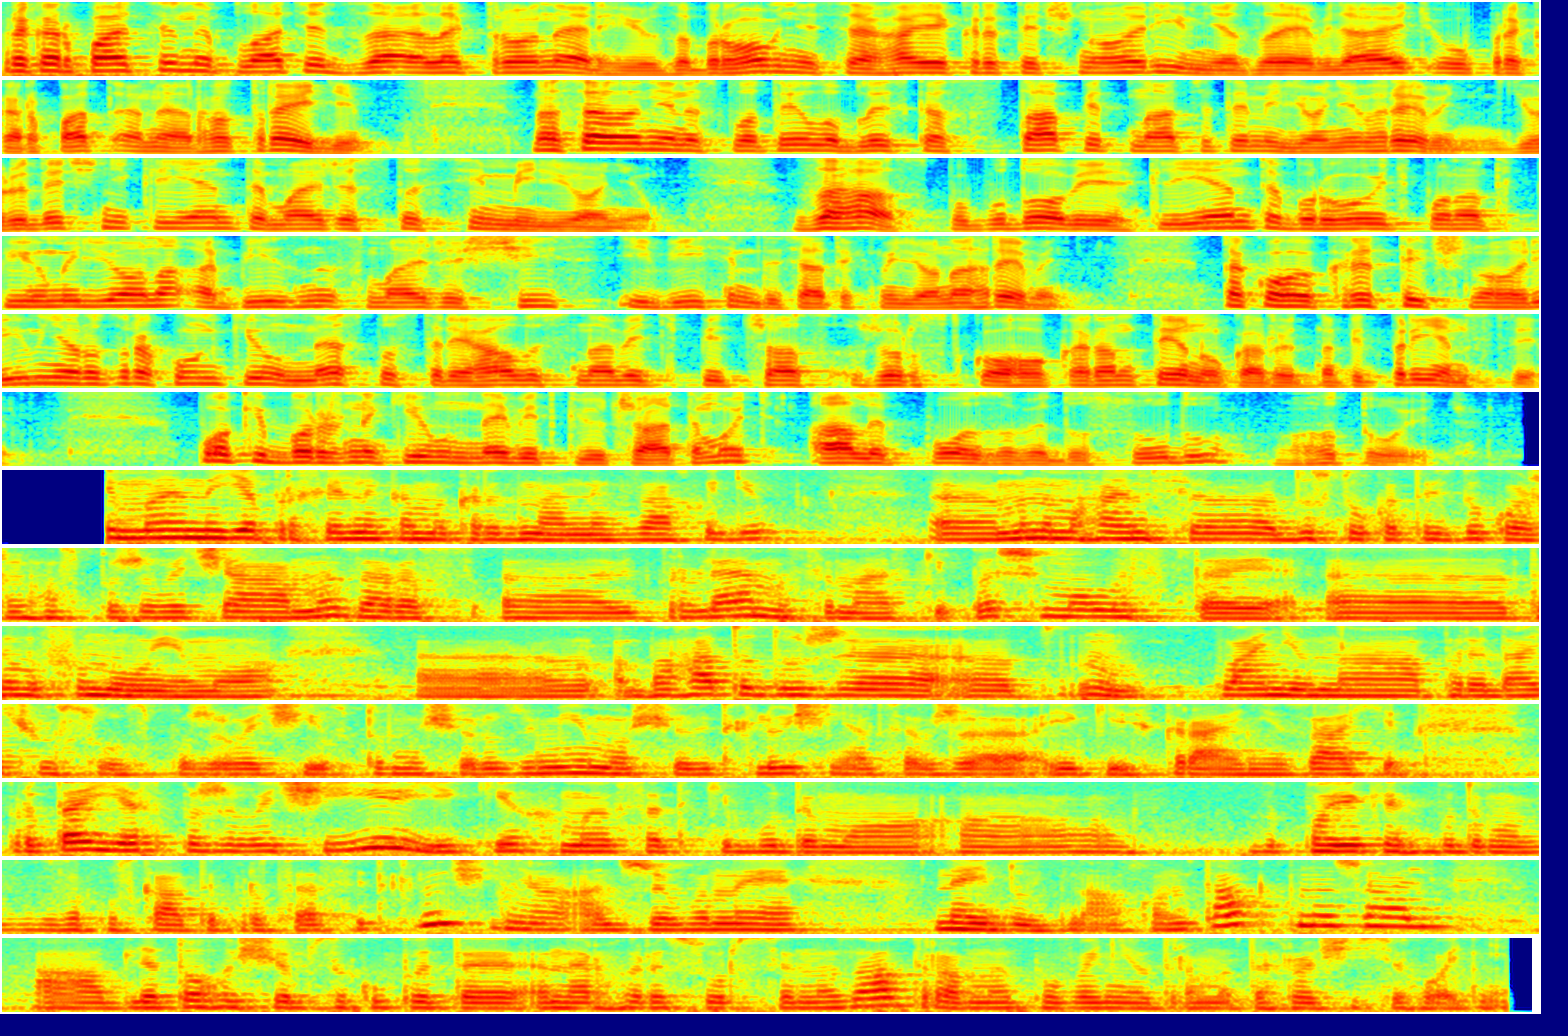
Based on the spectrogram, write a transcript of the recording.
Прикарпатці не платять за електроенергію. Заборгованість сягає критичного рівня, заявляють у Прикарпатенерготрейді. Населення не сплатило близько 115 мільйонів гривень. Юридичні клієнти майже 107 мільйонів. За газ побудові клієнти боргують понад півмільйона, а бізнес майже 6,8 мільйона гривень. Такого критичного рівня розрахунків не спостерігалось навіть під час жорсткого карантину, кажуть на підприємстві. Поки боржників не відключатимуть, але позови до суду готують. Ми не є прихильниками кардинальних заходів. Е, Ми намагаємося достукатись до кожного споживача. Ми зараз е, відправляємо смски, пишемо листи, е, телефонуємо. Багато дуже ну, планів на передачу суд споживачів, тому що розуміємо, що відключення це вже якийсь крайній захід. Проте є споживачі, яких ми все-таки будемо. По яких будемо запускати процес відключення, адже вони не йдуть на контакт, на жаль. А для того, щоб закупити енергоресурси на завтра, ми повинні отримати гроші сьогодні.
